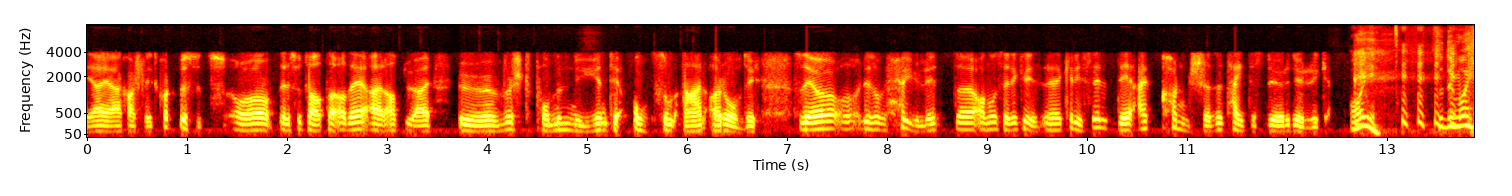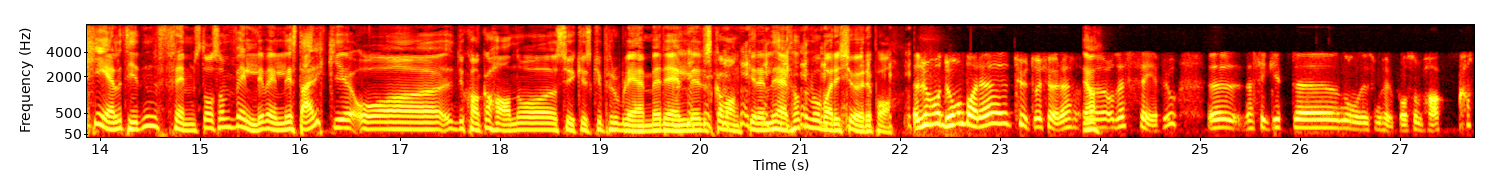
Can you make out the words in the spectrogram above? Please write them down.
Jeg er kanskje litt kortpustet. Og resultatet av det er at du er øverst på menyen til alt som er av rovdyr. Så det å liksom høylytt eh, annonsere eh, kriser, det er kanskje det teiteste du gjør i dyreriket. Oi! Så du må hele tiden fremstå som veldig, veldig sterk, og du kan ikke ha noen psykiske problemer eller skavanker eller i det hele tatt. Du må bare kjøre på. Du må, du må bare tute og kjøre, Ja. eh, og det ser vi jo. Eh, Det er sikkert eh, noen av de som hører på som har katt,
